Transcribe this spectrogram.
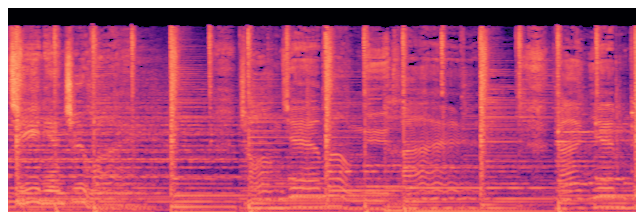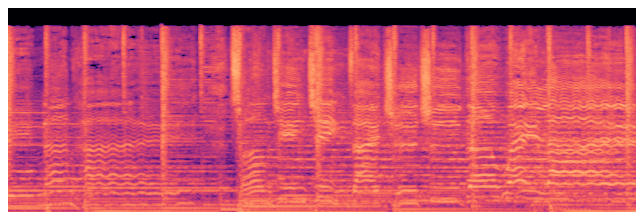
几年之外，长睫毛沉浸在咫尺的未来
